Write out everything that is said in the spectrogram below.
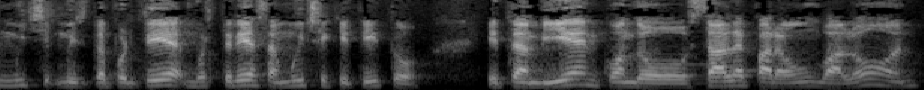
Muy, muy- la portería, portería está muy chiquitito. Y también cuando sale para un balón,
